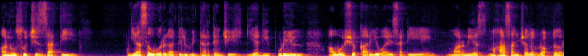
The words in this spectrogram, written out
अनुसूचित जाती या संवर्गातील विद्यार्थ्यांची यादी पुढील आवश्यक कार्यवाहीसाठी माननीय महासंचालक डॉक्टर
